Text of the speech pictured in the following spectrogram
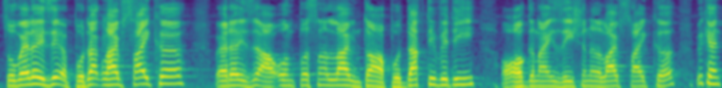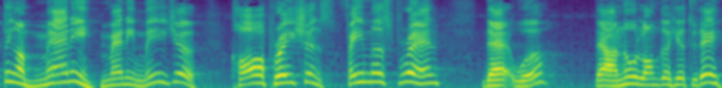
So whether is it a product life cycle, whether it's our own personal life in terms of productivity or organizational life cycle, we can think of many, many major corporations, famous brands that were that are no longer here today,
